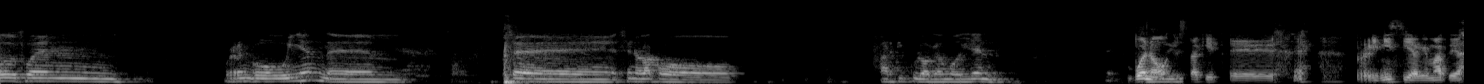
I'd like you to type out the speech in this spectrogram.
aterako duzuen urrengo uinen, eh, ze, ze nolako artikuluak egongo diren? Bueno, ez dakit, eh, primiziak ematea.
